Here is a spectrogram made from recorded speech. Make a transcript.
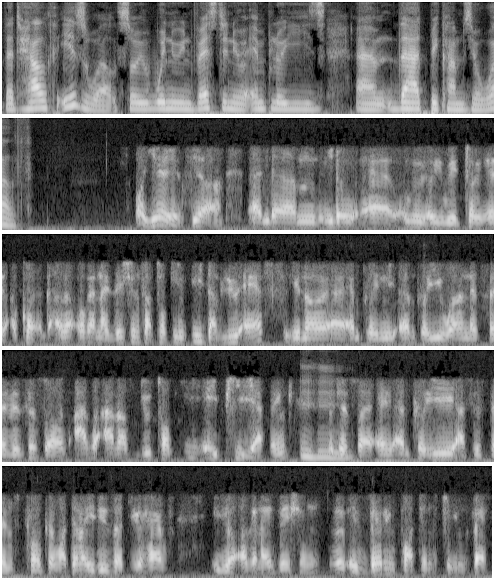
that health is wealth. So when you invest in your employees, um, that becomes your wealth. Oh yes, yeah, and um, you know, uh, we, we talk, uh, organizations are talking EWS, you know, uh, employee employee wellness services, or other others do talk EAP, I think, which is uh, employee assistance program. Whatever it is that you have in your organization, it's very important to invest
